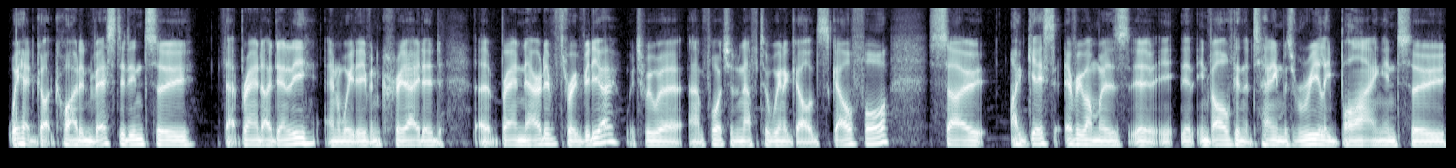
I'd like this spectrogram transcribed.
we had got quite invested into that brand identity, and we'd even created a brand narrative through video, which we were um, fortunate enough to win a gold skull for. So I guess everyone was uh, involved in the team was really buying into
